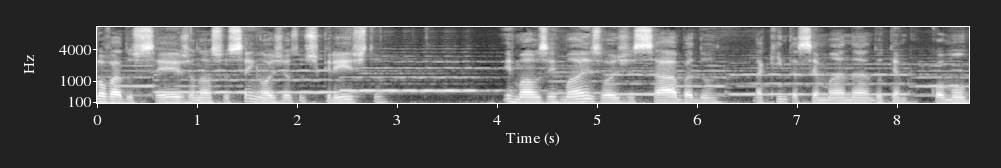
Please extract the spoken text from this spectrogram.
Louvado seja nosso Senhor Jesus Cristo. Irmãos e irmãs, hoje sábado da quinta semana do tempo comum.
